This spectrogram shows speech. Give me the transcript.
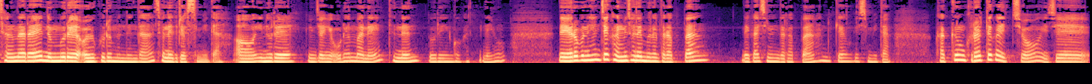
장나라의 눈물에 얼굴을 묻는다 전해드렸습니다. 어, 이 노래 굉장히 오랜만에 듣는 노래인 것 같네요. 네, 여러분은 현재 강민선의 문화 다락방, 내가 시는 다락방 함께하고 계십니다. 가끔 그럴 때가 있죠. 이제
